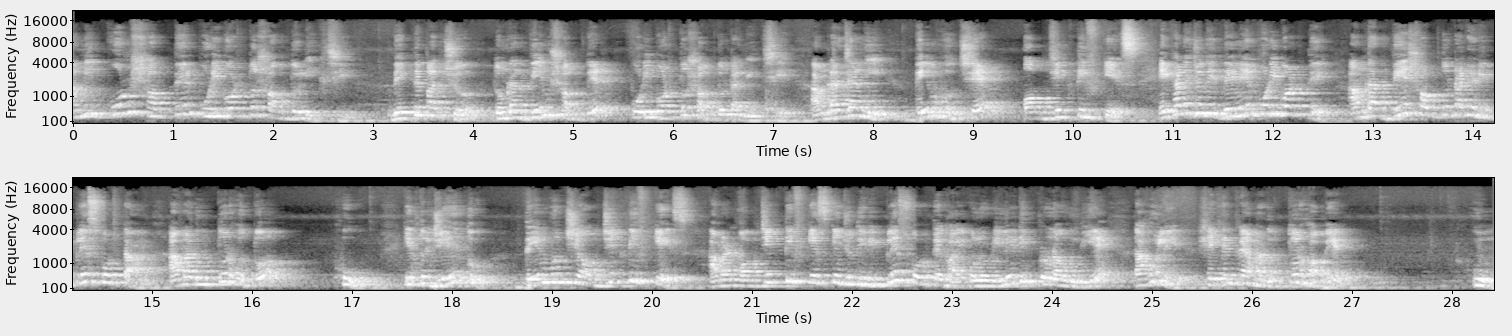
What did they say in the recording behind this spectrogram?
আমি কোন শব্দের পরিবর্ত শব্দ লিখছি? দেখতে পাচ্ছ, তোমরা দেম শব্দের পরিবর্ত শব্দটা লিখছি। আমরা জানি দেম হচ্ছে অবজেক্টিভ কেস এখানে যদি দেনের পরিবর্তে আমরা দে শব্দটাকে রিপ্লেস করতাম, আমার উত্তর হতো হু কিন্তু যেহেতু দেম হচ্ছে অবজেক্টিভ কেস আমার অবজেক্টিভ কেসকে যদি রিপ্লেস করতে হয় কোনো রিলেটিভ প্রোনাউন দিয়ে, তাহলে সেক্ষেত্রে আমার উত্তর হবে হুম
